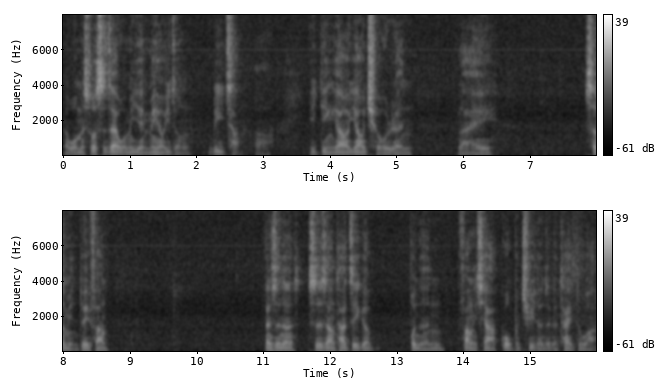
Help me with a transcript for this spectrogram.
那我们说实在，我们也没有一种立场啊，一定要要求人来赦免对方。但是呢，事实上，他这个不能放下、过不去的这个态度啊，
